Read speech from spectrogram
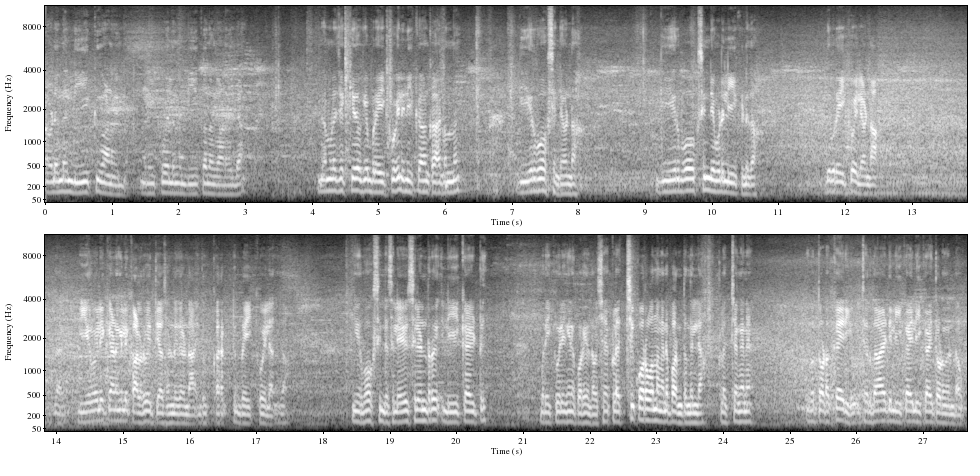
അവിടെ ഒന്നും ലീക്ക് കാണുന്നില്ല. ബ്രേക്ക് ഓയിലൊന്നും ലീക്കൊന്നും കാണുന്നില്ല. നമ്മൾ ചെക്ക് ചെയ്ത് നോക്കിയാൽ ബ്രേക്ക് ഓയിൽ ലീക്കാൻ കാരണം ഗിയർ ബോക്സിന്റെ കണ്ട. ഗിയർ ബോക്സിന്റെ ഇവിടെ ലീക്ക് ഉണ്ട് ഇതാ. ഇത് ബ്രേക്ക് ഓയിൽ ഉണ്ടാ ഗിയർ ഓയിലൊക്കെ ആണെങ്കിൽ കളർ വ്യത്യാസമുണ്ട് ഇതുണ്ടാ ഇത് കറക്റ്റ് ബ്രേക്ക് ഓയിലാണ് ഇതാ. ഗിയർ ബോക്സിന്റെ സ്ലേവ് സിലിണ്ടർ ലീക്കായിട്ട് ബ്രേക്ക് ഓയിൽ ഇങ്ങനെ കുറയുന്നുണ്ട്. പക്ഷേ ക്ലച്ച് കുറവൊന്നും അങ്ങനെ പറഞ്ഞിട്ടൊന്നുമില്ല. ക്ലച്ച് അങ്ങനെ ഇപ്പോൾ തുടക്കമായിരിക്കും. ചെറുതായിട്ട് ലീക്കായി ലീക്കായി തുടങ്ങുന്നുണ്ടാവും.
